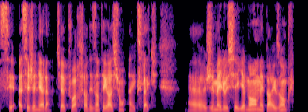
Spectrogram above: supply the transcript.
c'est assez génial. Tu vas pouvoir faire des intégrations avec Slack. Gmail aussi également, mais par exemple,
